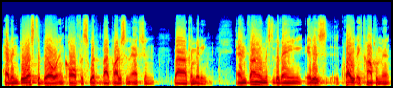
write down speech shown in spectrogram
have endorsed the bill and called for swift bipartisan action by our committee. And finally, Mr. Devaney, it is quite a compliment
